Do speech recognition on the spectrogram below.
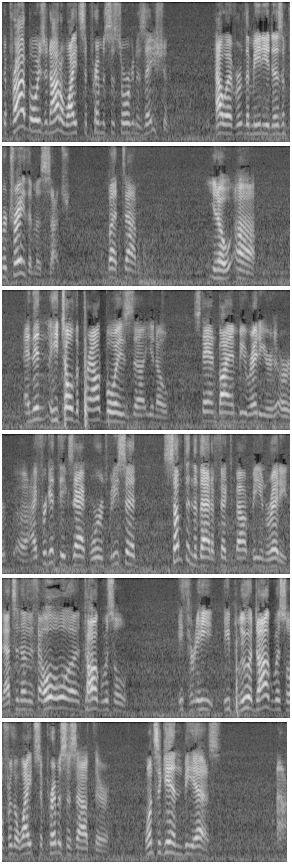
The Proud Boys are not a white supremacist organization. However, the media doesn't portray them as such. But um, you know, uh, and then he told the Proud Boys, uh, you know, stand by and be ready, or, or uh, I forget the exact words, but he said something to that effect about being ready. That's another thing. Oh, a dog whistle. He, th- he he blew a dog whistle for the white supremacists out there. Once again, BS. Uh,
